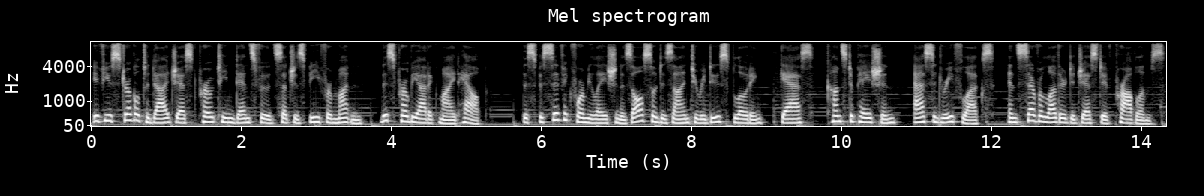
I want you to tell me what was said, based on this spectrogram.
If you struggle to digest protein-dense foods such as beef or mutton, this probiotic might help. The specific formulation is also designed to reduce bloating, gas, constipation, acid reflux, and several other digestive problems.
